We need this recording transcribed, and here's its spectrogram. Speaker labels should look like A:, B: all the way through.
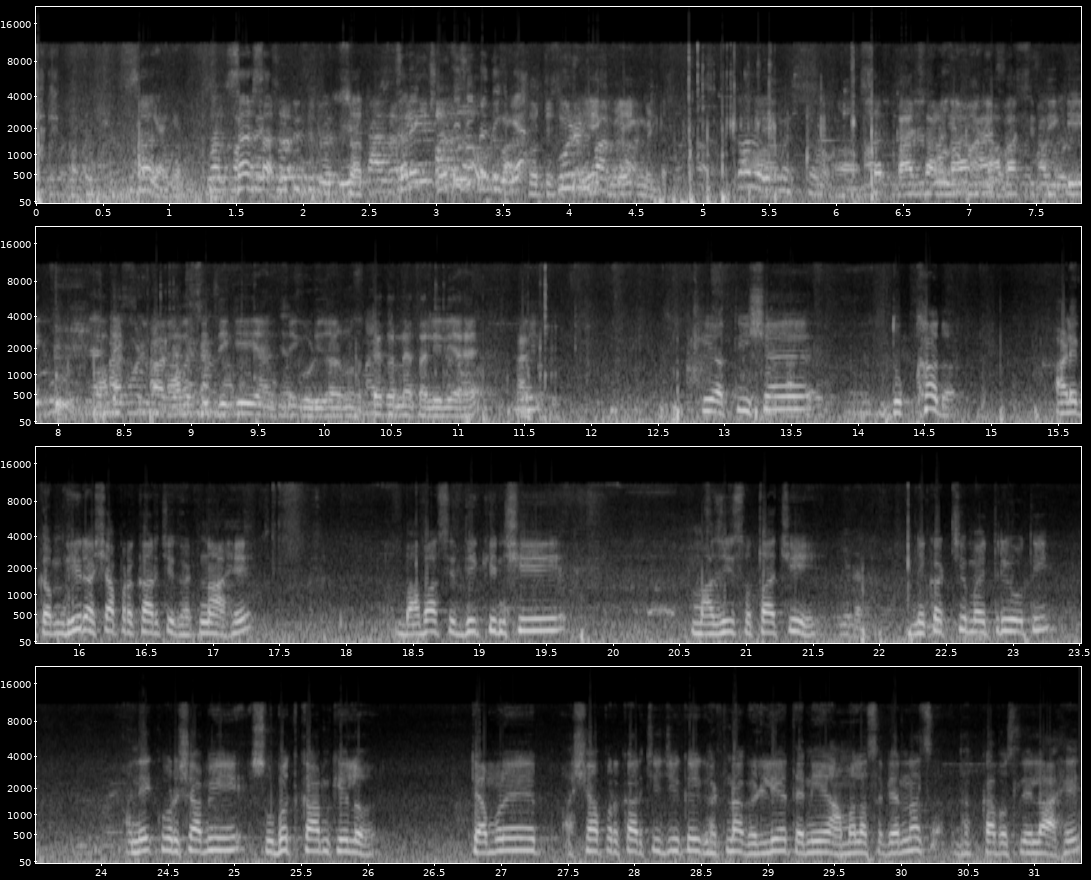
A: Sir sir sir sir एक छोटी C प्रतिक्रिया
B: एक एक मिनिट सर काय सांगणार बाबा सिद्दीकी बाबा सिद्दीकी यांची गोळी झाडून हत्या करण्यात आलेली आहे
C: ही अतिशय दुःखद आणि गंभीर अशा प्रकारची घटना आहे. बाबा सिद्दीकींशी माझी स्वतःची निकटची मैत्री होती. अनेक वर्ष आम्ही सोबत काम केलं. त्यामुळे अशा प्रकारची जी काही घटना घडली आहे त्यांनी आम्हाला सगळ्यांनाच धक्का बसलेला आहे.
